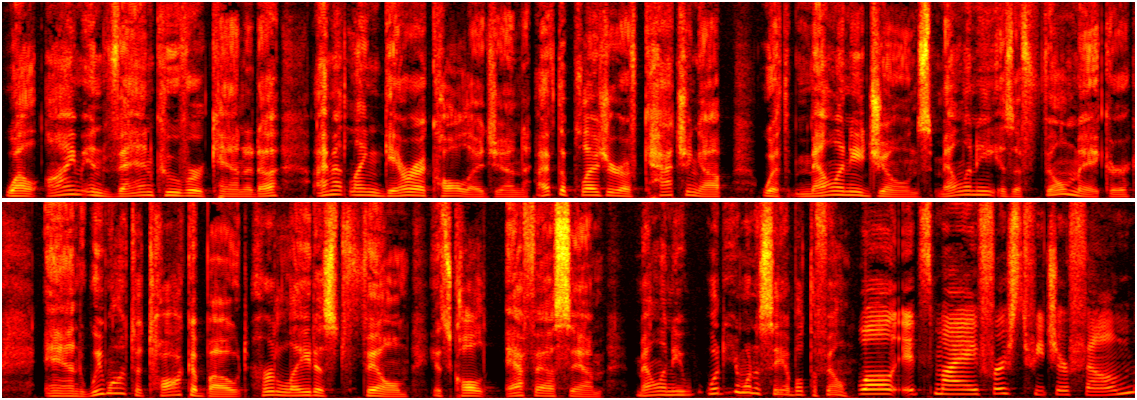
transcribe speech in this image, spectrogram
While I'm in Vancouver, Canada, I'm at Langara College, and I have the pleasure of catching up with Melanie Jones. Melanie is a filmmaker, and we want to talk about her latest film. It's called FSM. Melanie, what do you want to say about the film? Well, it's my first feature film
